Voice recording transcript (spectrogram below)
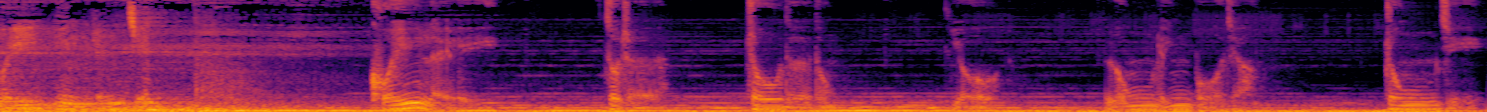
鬼影人间》，傀儡，作者周德东，由龙鳞播讲，终极。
